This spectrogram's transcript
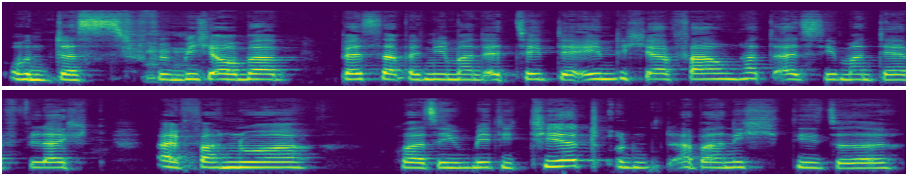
Und das ist für mhm. mich auch immer besser, wenn jemand erzählt, der ähnliche Erfahrung hat, als jemand, der vielleicht einfach nur quasi meditiert und aber nicht diese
